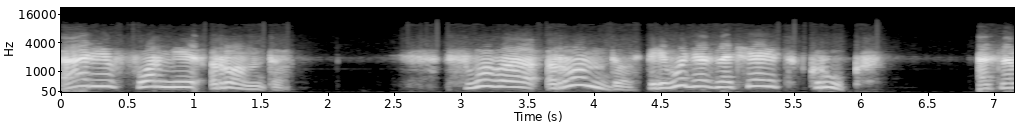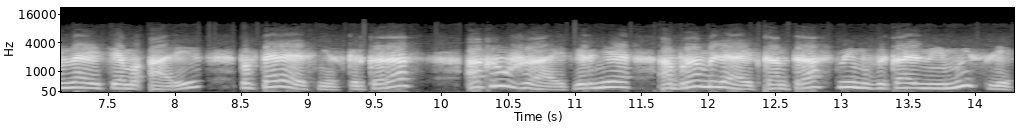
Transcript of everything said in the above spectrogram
ария в форме рондо. Слово «рондо» в переводе означает «круг». Основная тема арии, повторяясь несколько раз, окружает, вернее, обрамляет контрастные музыкальные мысли,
